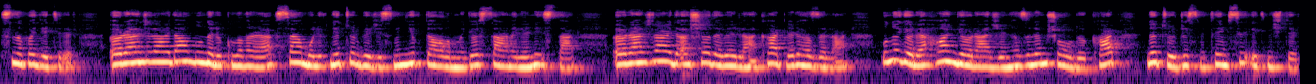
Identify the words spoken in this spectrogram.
sınıfa getirir. Öğrencilerden bunları kullanarak sembolik nötr bir cismin yük dağılımını göstermelerini ister. Öğrenciler de aşağıda verilen kartları hazırlar. Buna göre hangi öğrencinin hazırlamış olduğu kart nötr cismi temsil etmiştir?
